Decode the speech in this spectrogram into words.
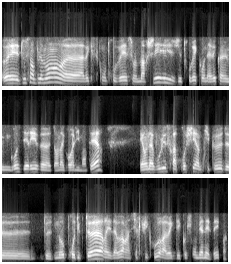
Oui, tout simplement, euh, avec ce qu'on trouvait sur le marché, j'ai trouvé qu'on avait quand même une grosse dérive euh, dans l'agroalimentaire. Et on a voulu se rapprocher un petit peu de, de nos producteurs et d'avoir un circuit court avec des cochons bien élevés. Quoi.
